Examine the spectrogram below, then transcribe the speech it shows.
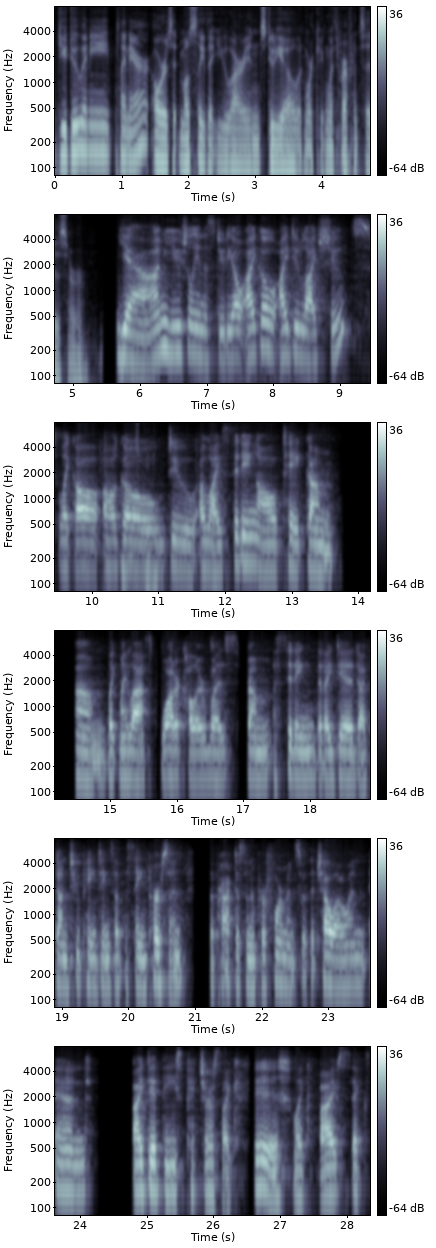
do you do any plein air, or is it mostly that you are in studio and working with references, or Yeah, I'm usually in the studio. I go, I do live shoots. Like I'll, I'll go that's cool. do a live sitting. I'll take, um, um, like my last watercolor was from a sitting that I did. I've done two paintings of the same person, the practice and a performance with a cello, and and I did these pictures like, like five, six,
